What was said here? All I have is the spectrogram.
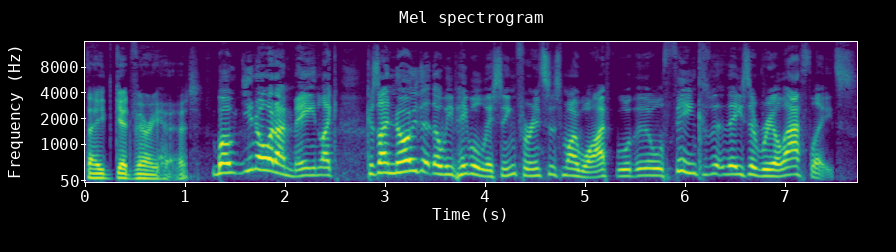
they get very hurt. Well, you know what I mean, like because I know that there'll be people listening. For instance, my wife will they'll think that these are real athletes.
